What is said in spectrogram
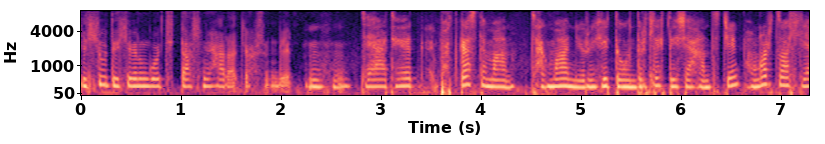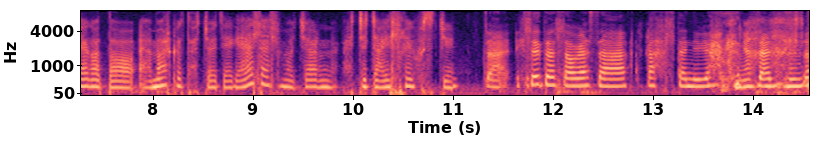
илүү дэлгэрэнгүй детальны хараад явсан дээр. За тэгээд подкаст маань цаг маань ерөнхийдөө өндөрлөх тийшээ хандж байна. Хонгор зол яг одоо Америкт очиод яг айл айл мужаар нь очиж аялахыг хүсэж байна. За эхлээд бол угаасаа гахалтай Нью-Йорк план хийж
